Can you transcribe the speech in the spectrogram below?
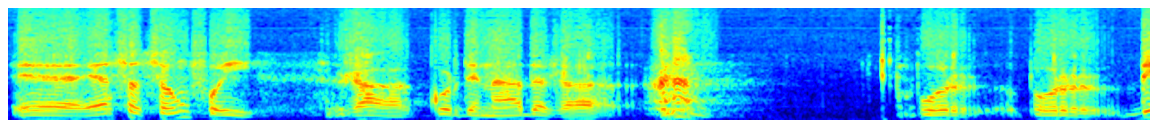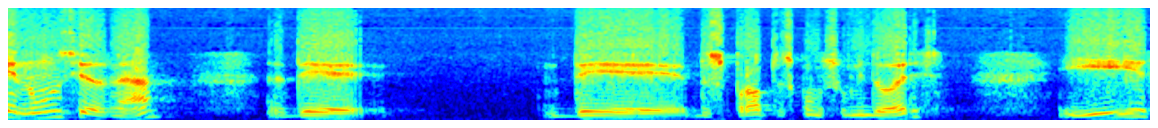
É, essa ação foi já coordenada já por, por denúncias né, de, de, dos próprios consumidores e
